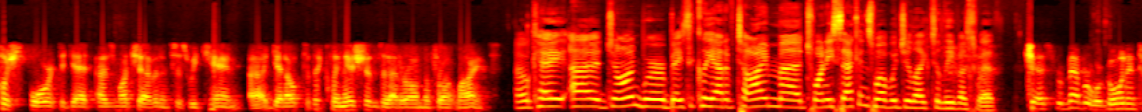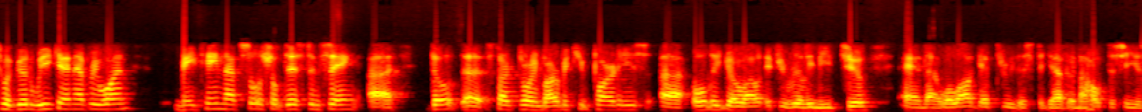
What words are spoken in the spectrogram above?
pushed forward to get as much evidence as we can uh, get out to the clinicians that are on the front lines. Okay, uh, John, we're basically out of time. Uh, 20 seconds. What would you like to leave us with? Just remember, we're going into a good weekend, everyone. Maintain that social distancing. Uh, don't uh, start throwing barbecue parties. Uh, only go out if you really need to, and uh, we'll all get through this together. And I hope to see you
